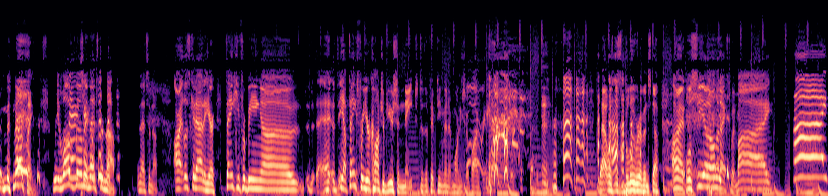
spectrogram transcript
Nothing. We love Very them, true. and that's enough. And that's enough. All right, let's get out of here. Thank you for being. Uh, yeah, thanks for your contribution, Nate, to the 15 minute morning show podcast. that was just blue ribbon stuff. All right, we'll see you on the next one. Bye. Bye.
